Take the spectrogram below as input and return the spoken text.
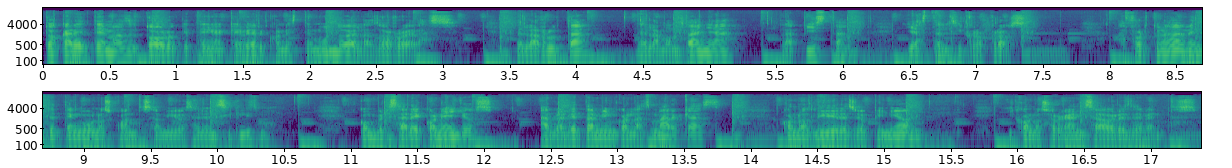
Tocaré temas de todo lo que tenga que ver con este mundo de las dos ruedas, de la ruta, de la montaña, la pista y hasta el ciclocross. Afortunadamente tengo unos cuantos amigos en el ciclismo. Conversaré con ellos, hablaré también con las marcas, con los líderes de opinión y con los organizadores de eventos.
